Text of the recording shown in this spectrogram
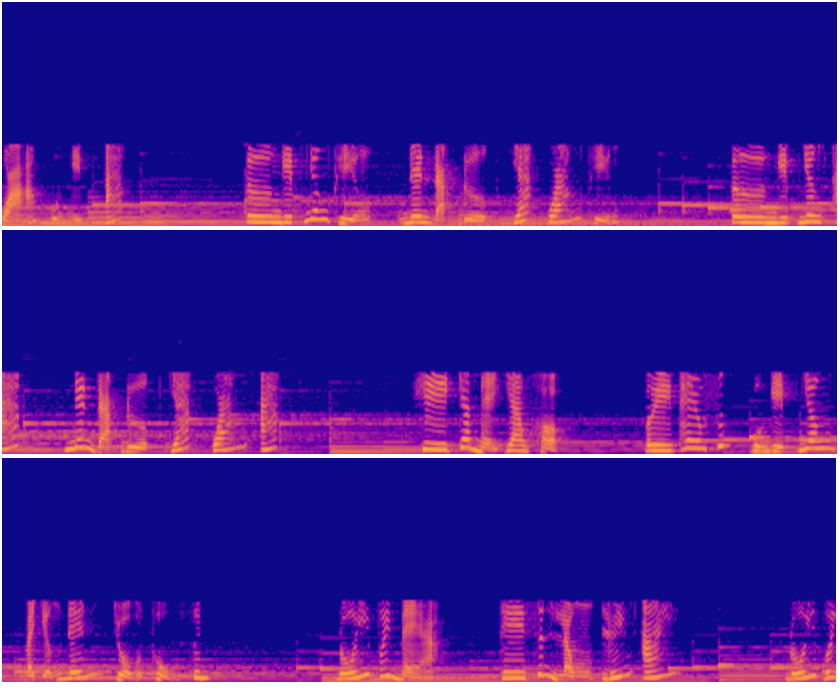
quả của nghiệp ác. Từ nghiệp nhân thiện nên đạt được giác quán thiện. Từ nghiệp nhân ác nên đạt được giác quán ác. Khi cha mẹ giao hợp tùy theo sức của nghiệp nhân mà dẫn đến chỗ thụ sinh. Đối với mẹ thì sinh lòng luyến ái. Đối với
